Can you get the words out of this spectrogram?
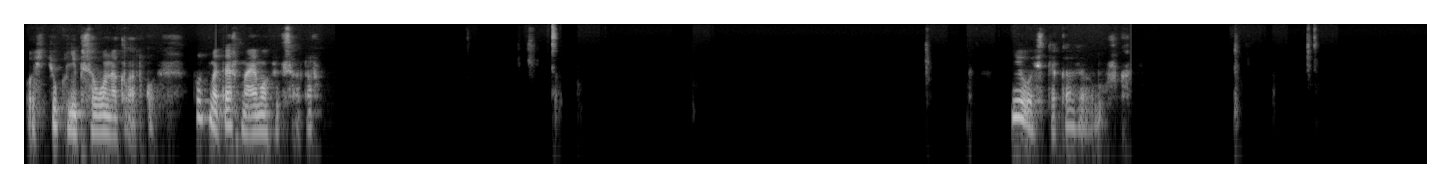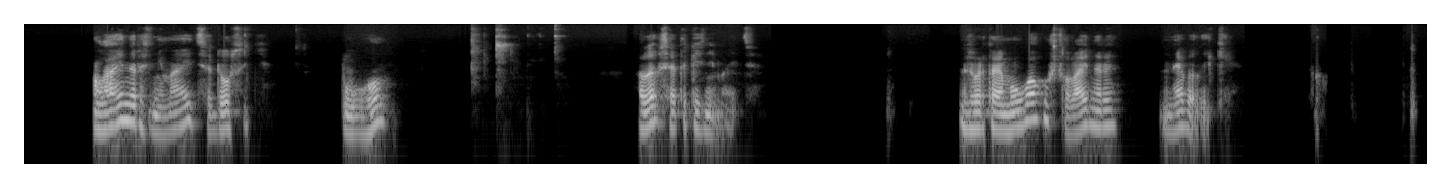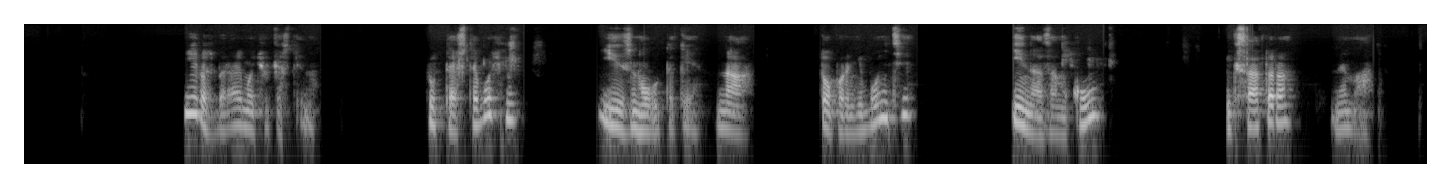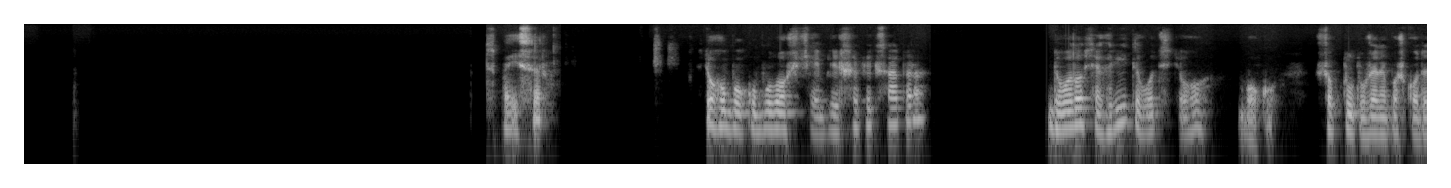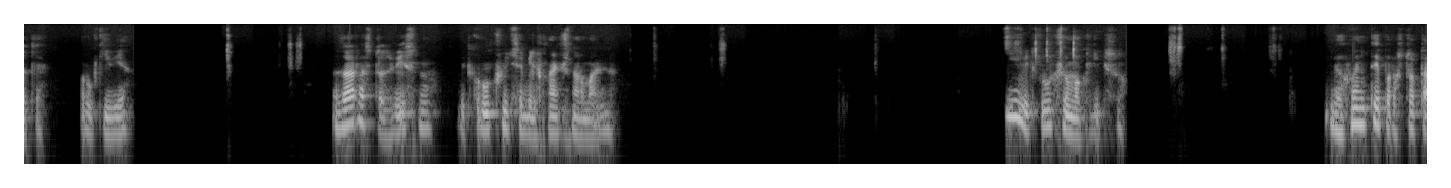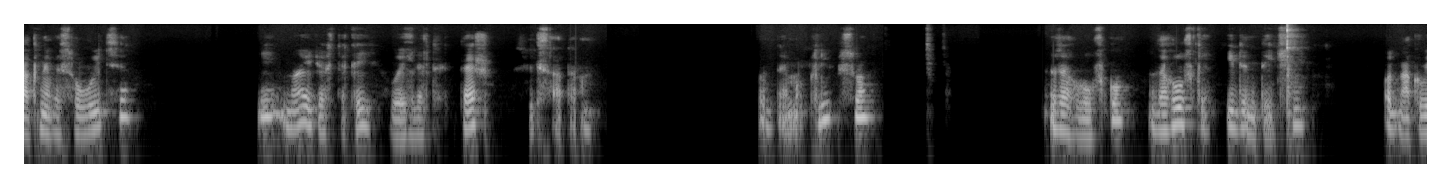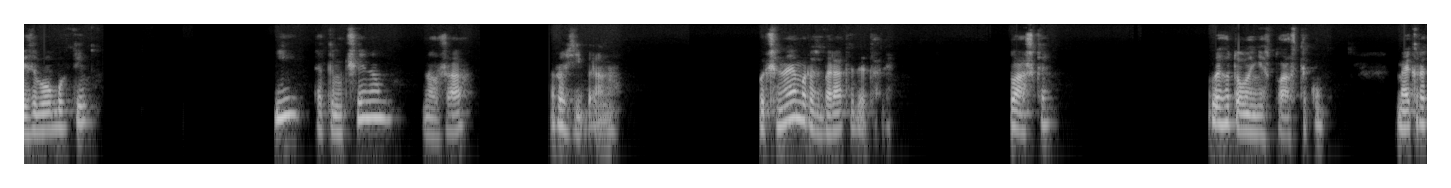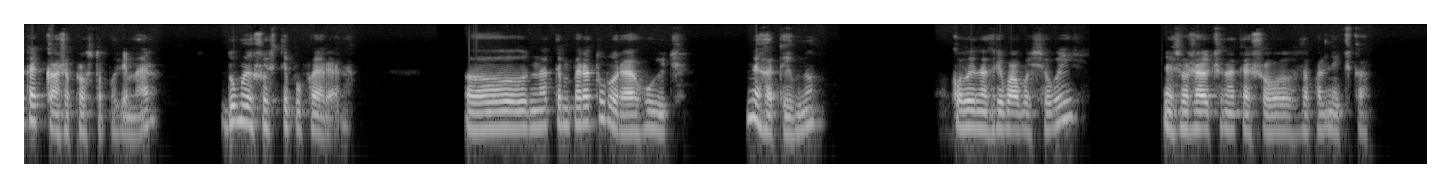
ось цю кліпсову накладку. Тут ми теж маємо фіксатор. І ось така заглушка. Лайнер знімається досить туго, але все-таки знімається. Звертаємо увагу, що лайнери невеликі. І розбираємо цю частину. Тут теж Т8. І знову таки на топорній бонці і на замку фіксатора нема. Спейсер. З цього боку було ще більше фіксатора. Довелося гріти от з цього боку, щоб тут уже не пошкодити руків'я. Зараз то, звісно, відкручується більш-менш нормально. І відкручуємо кліпсу. Гвинти просто так не висовуються і мають ось такий вигляд, теж з фіксатором. Кладемо кліпсу, заглушку. Заглушки ідентичні, однакові з обох боків. І таким чином ножа розібрано. Починаємо розбирати деталі. Плашки. Виготовлені з пластику. Microtech каже просто полімер. Думаю, щось типу ФРН. Е, на температуру реагують негативно. Коли нагрівав осьовий, незважаючи на те, що запальничка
